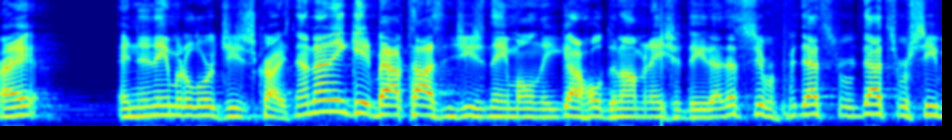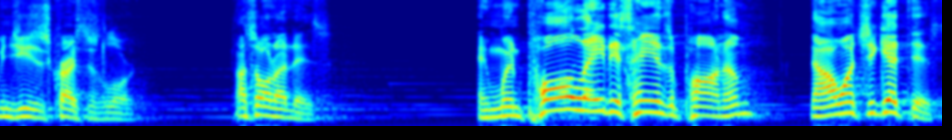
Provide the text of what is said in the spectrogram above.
right? In the name of the Lord Jesus Christ. Now, that ain't getting baptized in Jesus' name only. You got a whole denomination to do that. That's, that's, that's receiving Jesus Christ as Lord. That's all that is. And when Paul laid his hands upon him, now I want you to get this.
